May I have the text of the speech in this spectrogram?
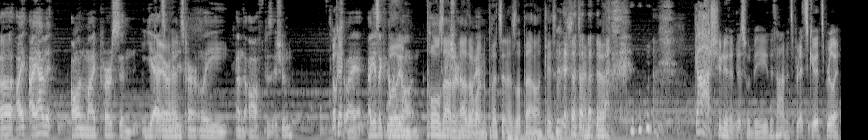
Uh, I I have it on my person. Yes, but it is currently on the off position. Okay. So I I guess I could William pulls out sure another one and puts it in his lapel in case he needs to turn it. Yeah. Gosh, who knew that this would be the time? It's it's good. It's brilliant.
